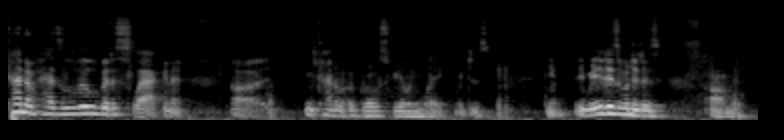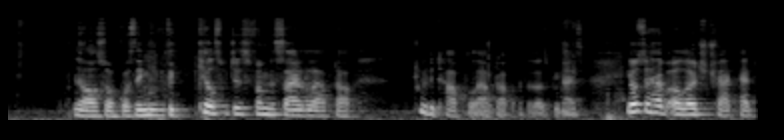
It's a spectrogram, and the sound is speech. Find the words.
kind of has a little bit of slack in it, uh, in kind of a gross feeling way, which is you know, it, it is what it is. Um, also, of course, they moved the kill switches from the side of the laptop to the top of the laptop. I thought that was pretty nice. You also have a large trackpad.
